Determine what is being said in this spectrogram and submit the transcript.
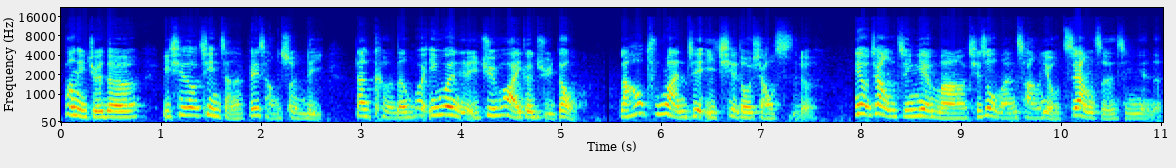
当你觉得一切都进展得非常顺利，但可能会因为你的一句话、一个举动，然后突然间一切都消失了。你有这样的经验吗？其实我蛮常有这样子的经验的。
